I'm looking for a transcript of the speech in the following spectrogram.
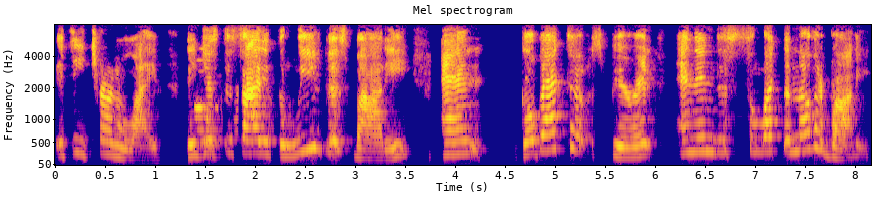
It's eternal life. They oh, just decided to leave this body and go back to spirit and then just select another body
